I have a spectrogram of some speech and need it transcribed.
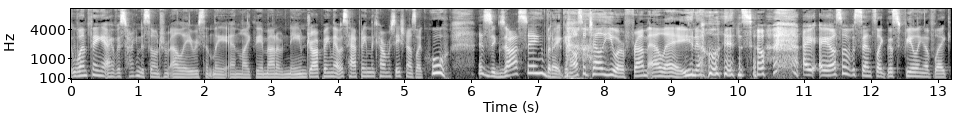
One thing I was talking to someone from LA recently, and like the amount of name dropping that was happening in the conversation, I was like, "Whew, this is exhausting." But I can also tell you are from LA, you know. And so, I, I also sense like this feeling of like,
